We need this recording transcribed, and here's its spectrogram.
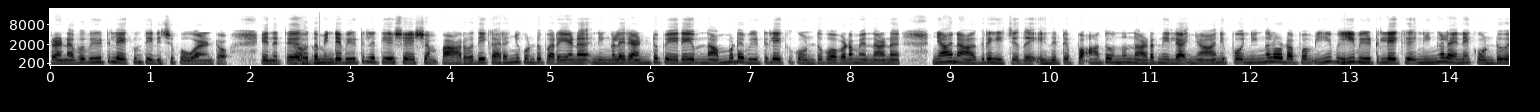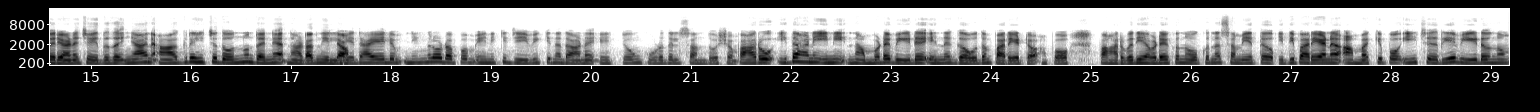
പ്രണവ് വീട്ടിലേക്കും തിരിച്ചു പോവാണ് കേട്ടോ എന്നിട്ട് ഗൗതമിന്റെ വീട്ടിലെത്തിയ ശേഷം പാർവതി കരഞ്ഞുകൊണ്ട് പറയാണ് നിങ്ങളെ രണ്ടുപേരെയും നമ്മുടെ വീട്ടിലേക്ക് കൊണ്ടുപോകണം എന്നാണ് ഞാൻ ആഗ്രഹിച്ചത്. എന്നിട്ട് ഇപ്പോൾ അതൊന്നും നടന്നില്ല. ഞാനിപ്പോൾ നിങ്ങളോടൊപ്പം ഈ ഈ വീട്ടിലേക്ക് നിങ്ങൾ എന്നെ കൊണ്ടുവരികയാണ് ചെയ്തത്. ഞാൻ ആഗ്രഹിച്ചതൊന്നും തന്നെ നടന്നില്ല. ഏതായാലും നിങ്ങളോടൊപ്പം എനിക്ക് ജീവിക്കുന്നതാണ് ഏറ്റവും കൂടുതൽ സന്തോഷം. പാറു ഇതാണ് ഇനി നമ്മുടെ വീട് എന്ന് ഗൗതം പറയട്ടോ. അപ്പോൾ പാർവതി അവിടെയൊക്കെ നോക്കുന്ന സമയത്ത് ഇതി പറയാണ് അമ്മയ്ക്കിപ്പോൾ ഈ ചെറിയ വീടൊന്നും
